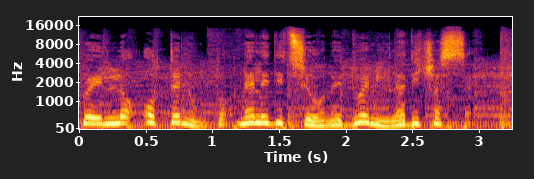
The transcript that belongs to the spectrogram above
quello ottenuto nell'edizione 2017.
